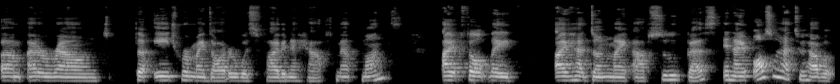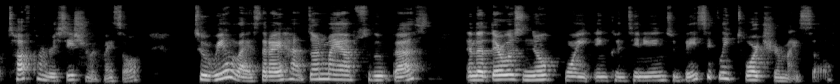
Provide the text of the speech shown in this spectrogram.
um, at around the age where my daughter was five and a half months. I felt like I had done my absolute best, and I also had to have a tough conversation with myself to realize that I had done my absolute best and that there was no point in continuing to basically torture myself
